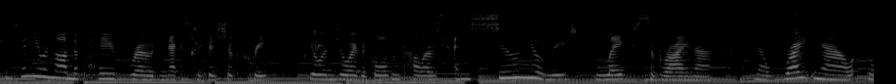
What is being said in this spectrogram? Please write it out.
Continuing on the paved road next to Bishop Creek, you'll enjoy the golden colors and soon you'll reach Lake Sabrina. Now, right now, the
